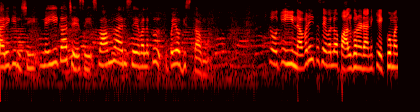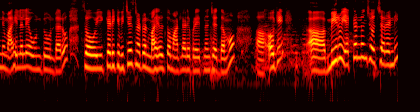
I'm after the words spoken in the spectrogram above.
కరిగించి నెయ్యిగా చేసి స్వామివారి సేవలకు ఉపయోగిస్తాము. సో ఈ నవనీత సేవలో పాల్గొనడానికి ఎక్కువ మంది మహిళలే ఉంటూ ఉంటారు. సో ఇక్కడికి విచ్చేసినటువంటి మహిళలతో మాట్లాడే ప్రయత్నం చేద్దాము. ఓకే. మీరు ఎక్కడి నుంచి వచ్చారండి?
